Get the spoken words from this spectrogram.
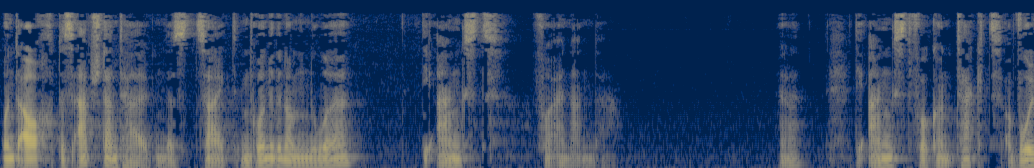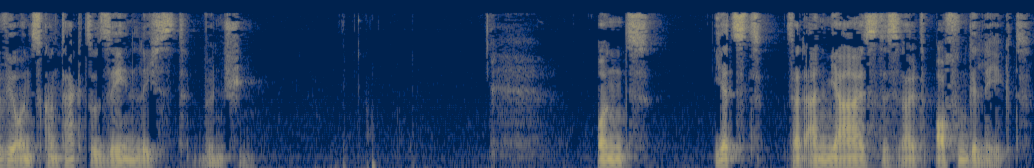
Und auch das Abstand halten, das zeigt im Grunde genommen nur die Angst voreinander. Ja? Die Angst vor Kontakt, obwohl wir uns Kontakt so sehnlichst wünschen. Und jetzt, seit einem Jahr, ist es halt offengelegt.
